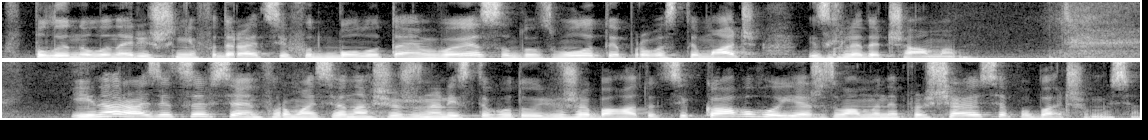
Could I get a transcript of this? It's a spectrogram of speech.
вплинули на рішення Федерації футболу та МВС дозволити провести матч із глядачами. І наразі це вся інформація. Наші журналісти готують вже багато цікавого. Я ж з вами не прощаюся. Побачимося.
